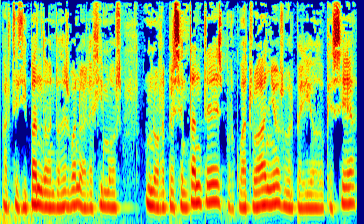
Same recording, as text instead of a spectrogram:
participando. Entonces, bueno, elegimos unos representantes por cuatro años o el periodo que sea.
